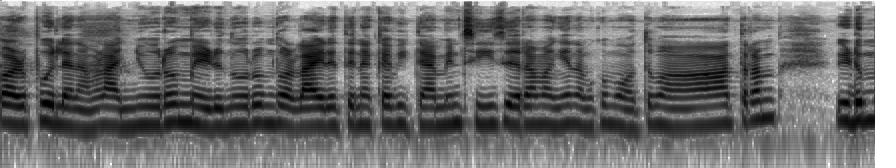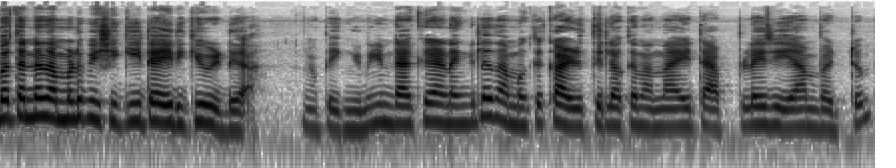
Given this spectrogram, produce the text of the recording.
കുഴപ്പമില്ല. നമ്മൾ അഞ്ഞൂറും എഴുന്നൂറും തൊള്ളായിരത്തിനൊക്കെ വിറ്റാമിൻ സി സീറം വാങ്ങി നമുക്ക് മുഖത്ത് മാത്രം ഇടുമ്പോൾ തന്നെ നമ്മൾ പിശുക്കിയിട്ടായിരിക്കും ഇടുക. അപ്പോൾ ഇങ്ങനെ ഉണ്ടാക്കുകയാണെങ്കിൽ നമുക്ക് കഴുത്തിലൊക്കെ നന്നായിട്ട് അപ്ലൈ ചെയ്യാൻ പറ്റും.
